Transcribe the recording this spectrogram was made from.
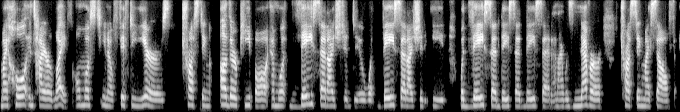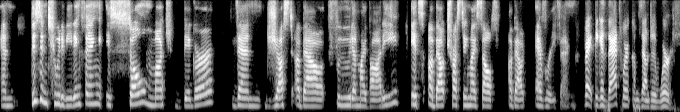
my whole entire life, almost, you know, 50 years, trusting other people and what they said I should do, what they said I should eat, what they said, they said, they said. And I was never trusting myself. And this intuitive eating thing is so much bigger than just about food and my body. It's about trusting myself about everything. Right. Because that's where it comes down to worth.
